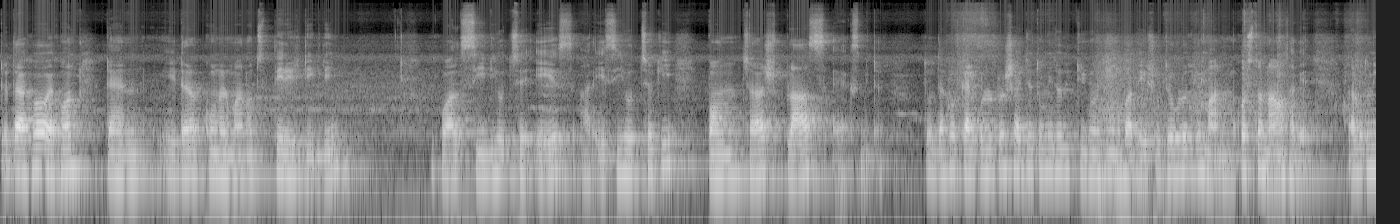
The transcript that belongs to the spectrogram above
তো দেখো এখন ট্যান এটার কোণের মান হচ্ছে তিরিশ ডিগ্রি। ইকুয়াল সিডি হচ্ছে এস আর এসি হচ্ছে কি? পঞ্চাশ প্লাস এক্স মিটার তো দেখো ক্যালকুলেটর সাহায্যে তুমি যদি ত্রিকোণমিতিক অনুপাত এই সূত্রগুলো যদি মান মুখস্থ নাও থাকে, তাহলে তুমি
